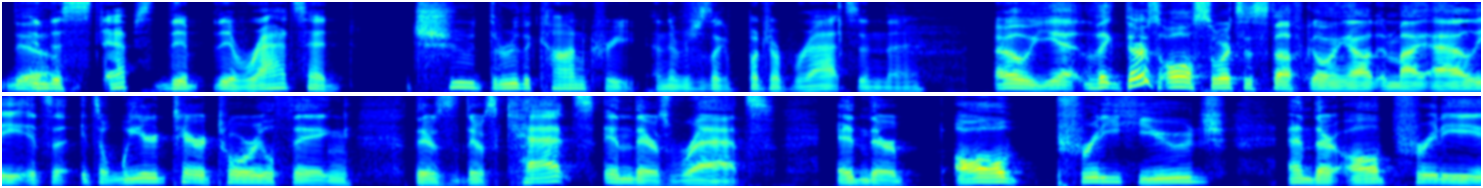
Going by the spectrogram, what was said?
Yeah, In the steps, the the rats had chewed through the concrete, and there was just like a bunch of rats in there. Oh yeah, like there's all sorts of stuff going out in my alley. It's a it's a weird territorial thing. There's there's cats and there's rats, and they're all pretty huge, and they're all pretty.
